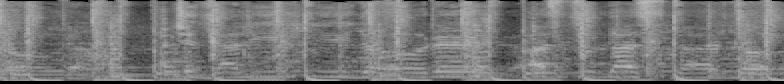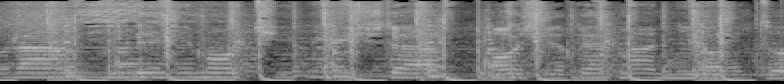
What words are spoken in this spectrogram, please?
دارم؟ چه دلیلی داره؟ از تو دست دارم بین ما کی بیشتر؟ عاشق من یا تو؟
